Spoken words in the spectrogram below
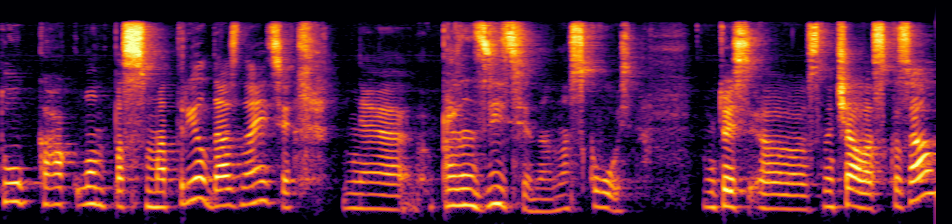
то, как он посмотрел, да, знаете, э, пронзительно, насквозь. То есть э, сначала сказал,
